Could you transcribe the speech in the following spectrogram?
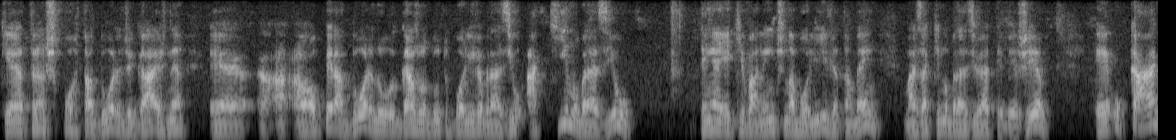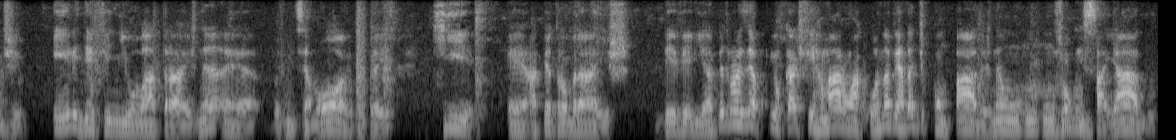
que é a transportadora de gás, né? É, a, a operadora do gasoduto Bolívia Brasil aqui no Brasil, tem a equivalente na Bolívia também, mas aqui no Brasil é a TBG. É, o CAD, ele definiu lá atrás, né, é, 2019, por aí, que é, a Petrobras deveria. A Petrobras e o CAD firmaram um acordo, na verdade, de compadres, né, um, um jogo uhum. ensaiado,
